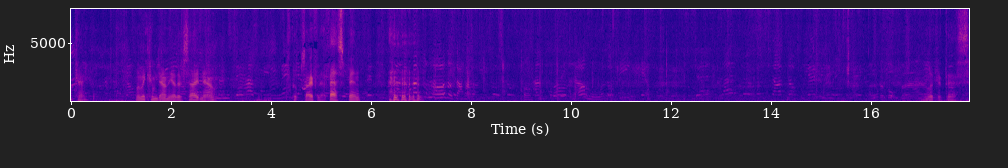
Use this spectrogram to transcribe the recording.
Okay. Let me come down the other side now. Oops, sorry for that fast spin. Look at this.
